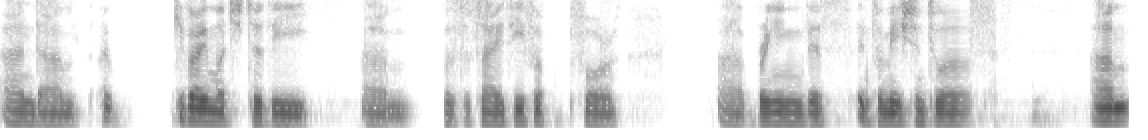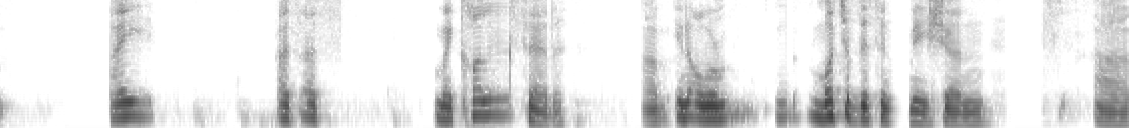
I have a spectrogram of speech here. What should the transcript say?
And um, thank you very much to the, um, the Society for, for uh, bringing this information to us. Um, I, as, as my colleague said, um, in our much of this information, uh,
